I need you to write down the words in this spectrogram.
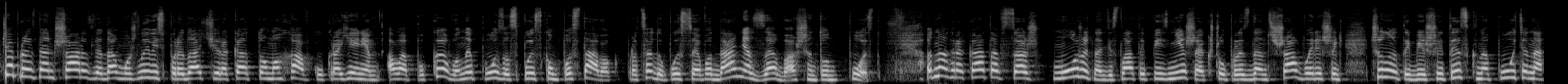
Ще президент США розглядав можливість передачі ракет Томахавк Україні, але поки вони поза списком поставок. Про це дописує видання The Washington Post. Однак ракета все ж можуть надіслати пізніше, якщо президент США вирішить чинити більший тиск на Путіна.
